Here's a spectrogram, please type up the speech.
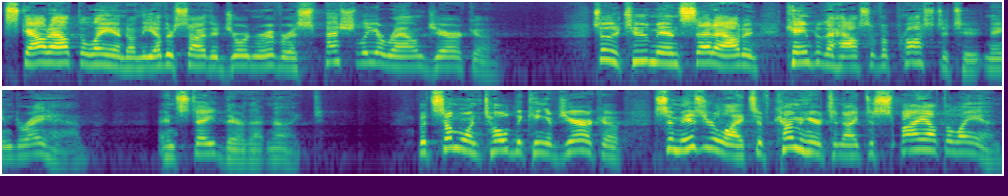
scout out the land on the other side of the Jordan River, especially around Jericho. So the two men set out and came to the house of a prostitute named Rahab and stayed there that night. But someone told the king of Jericho, Some Israelites have come here tonight to spy out the land.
